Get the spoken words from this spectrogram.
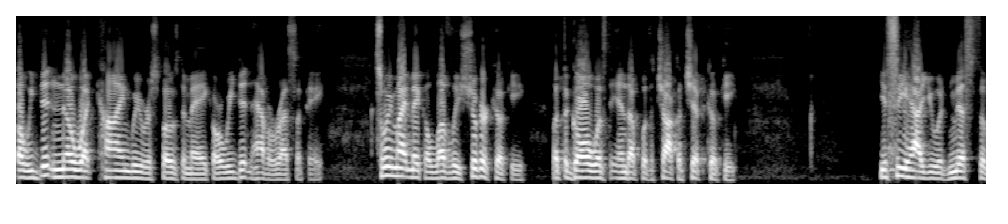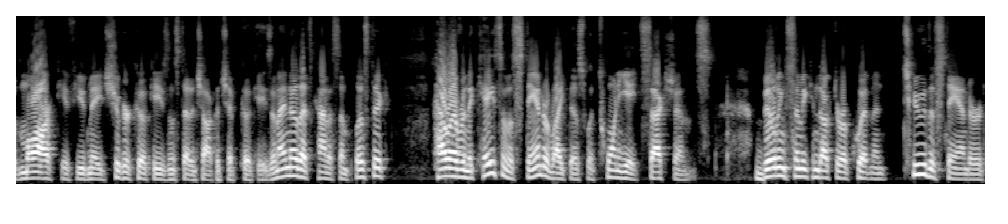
but we didn't know what kind we were supposed to make or we didn't have a recipe. So we might make a lovely sugar cookie, but the goal was to end up with a chocolate chip cookie. You see how you would miss the mark if you'd made sugar cookies instead of chocolate chip cookies. And I know that's kind of simplistic. However, in the case of a standard like this with 28 sections, building semiconductor equipment to the standard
